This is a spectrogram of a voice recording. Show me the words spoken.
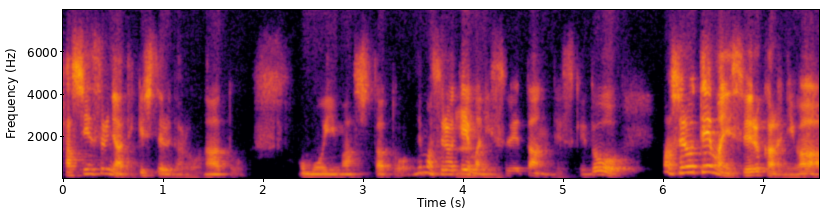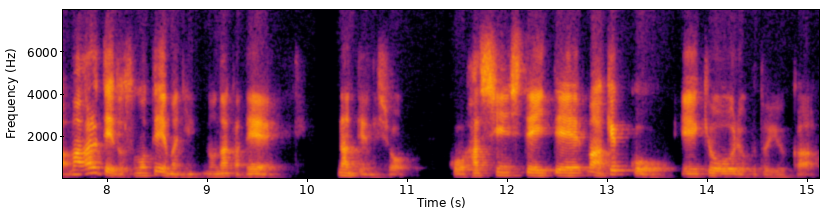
発信するには適してるだろうなと思いましたと。で、まあ、それをテーマに据えたんですけど、まあ、それをテーマに据えるからには、まあ、ある程度そのテーマにの中で、なんて言うんでしょう。こう発信していて、まあ、結構影響力というか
